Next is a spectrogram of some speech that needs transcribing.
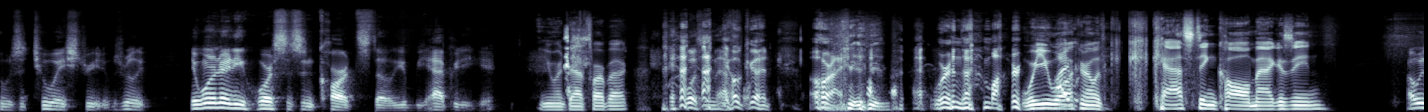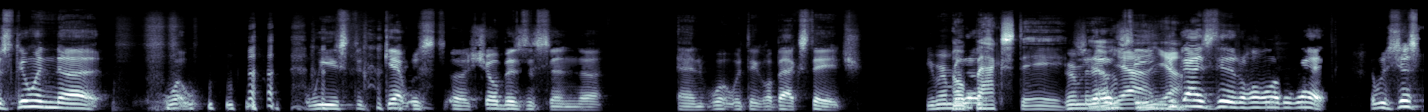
it was a two-way street. It was really there weren't any horses and carts though. You'd be happy to hear. You weren't that far back. It wasn't that. Far. Oh, far. good. All right. We're in the modern. Were you I- walking around with Casting Call magazine? I was doing uh, what we used to get was uh, show business and uh, and what would they call backstage. You remember Oh, those? backstage. Remember yeah. those? Yeah, See, yeah. You guys did it a whole other way. It was just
